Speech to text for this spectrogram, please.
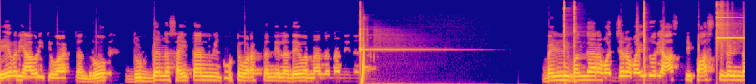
ದೇವರು ಯಾವ ರೀತಿ ಹೊರಗ್ ತಂದ್ರು? ದುಡ್ಡನ್ನ ಸೈತಾನಿಗೆ ಕೊಟ್ಟು ಹೊರಗ್ ತಂದಿಲ್ಲ ದೇವರು ನನ್ನನ್ನ ನಿನ್ನ ಬೆಳ್ಳಿ, ಬಂಗಾರ, ವಜ್ರ, ವೈಡೂರಿ, ಆಸ್ತಿ, ಪಾಸ್ತಿಗಳಿಂದ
